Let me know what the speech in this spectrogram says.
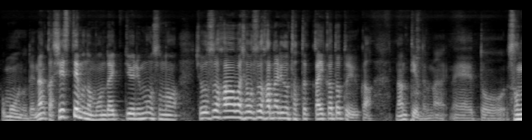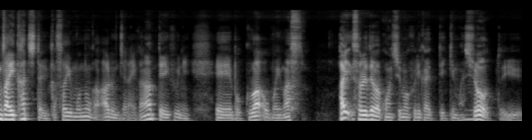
思うのでなんかシステムの問題っていうよりもその少数派は少数派なりの戦い方というか何て言うんだろうな、えーと、存在価値というかそういうものがあるんじゃないかなっていうふうに、えー、僕は思います。はいそれでは今週も振り返っていきましょうという。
